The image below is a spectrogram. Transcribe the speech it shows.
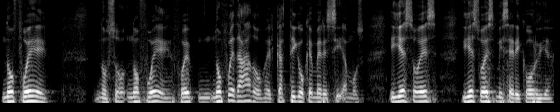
no fue, no, no, fue, fue, no fue dado el castigo que merecíamos. Y eso es, y eso es misericordia.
